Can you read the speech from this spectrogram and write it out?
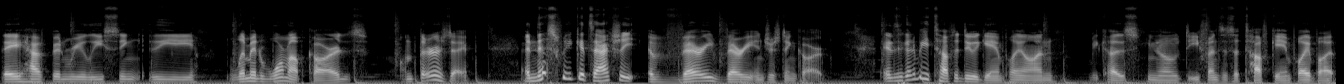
they have been releasing the limited warm-up cards on Thursday. And this week it's actually a very, very interesting card. It's going to be tough to do a gameplay on because, you know, defense is a tough gameplay, but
